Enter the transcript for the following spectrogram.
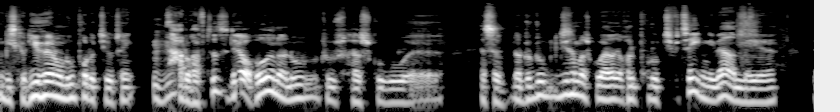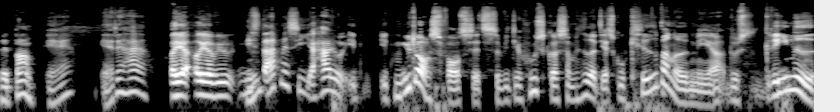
vi skal jo lige høre nogle uproduktive ting. Mhm. Mm-hmm. Har du haft tid til det overhovedet, når nu du har skulle... Øh, altså, når du, du ligesom har skulle holde produktiviteten i vejret med, øh, med et barn? Ja, ja, det har jeg. Og jeg, og jeg vil lige starte med at sige, at jeg har jo et, et nytårsforsæt, så vidt jeg husker, som hedder, at jeg skulle kede mig noget mere. Du grinede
